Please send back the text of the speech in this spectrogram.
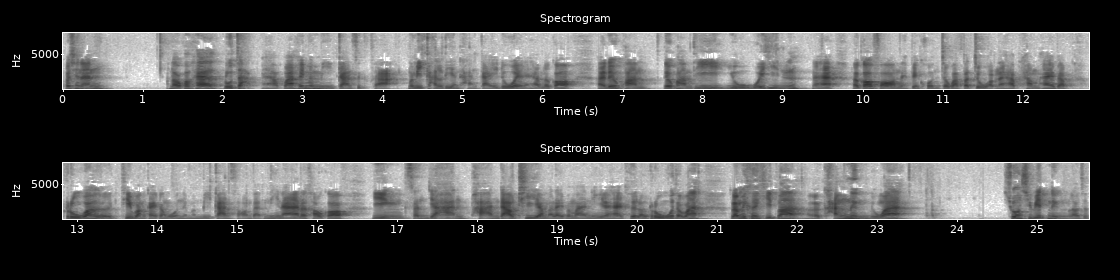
เพราะฉะนั้นเราก็แค่รู้จักนะครับว่าเฮ้ยมันมีการศึกษา มันมีการเรียนทางไกลด้วยนะครับ แล้วก็ด้วยความด้วยความที่อยู่หัวหินนะฮะแล้วก็ฟอร์มเนี่ยเป็นคนจังหวัดประจวบนะครับทำให้แบบรู้ว่าเออที่วังไกลกังวลเนี่ยมันมีการสอนแบบนี้นะ แล้วเขาก็ยิงสัญญาณผ่านดาวเทียมอะไรประมาณนี้นะฮะคือเรารู้แต่ว่าเราไม่เคยคิดว่าครั้งหนึ่งหรือว่า ช่วงชีวิตหนึ่งเราจะ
